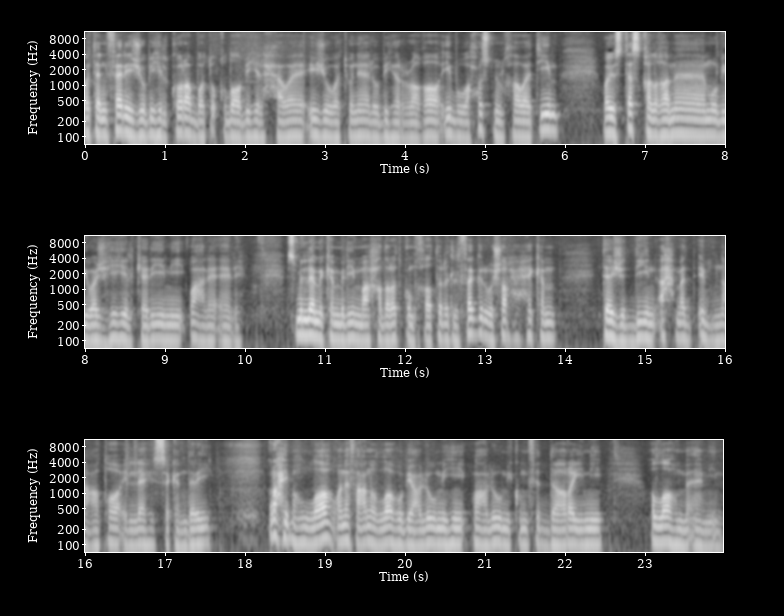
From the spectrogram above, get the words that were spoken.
وتنفرج به الكرب وتقضى به الحوائج وتنال به الرغائب وحسن الخواتيم ويستسقى الغمام بوجهه الكريم وعلى آله. بسم الله مكملين مع حضراتكم خاطرة الفجر وشرح حكم تاج الدين أحمد ابن عطاء الله السكندري رحمه الله ونفعنا الله بعلومه وعلومكم في الدارين. اللهم آمين.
